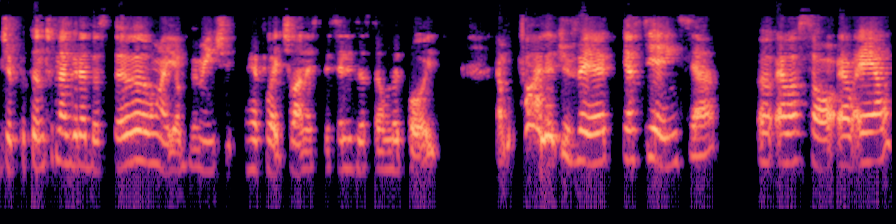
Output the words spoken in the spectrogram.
Tipo, tanto na graduação, aí obviamente reflete lá na especialização depois. É uma falha de ver que a ciência, ah, ela só, ela, é, ela,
